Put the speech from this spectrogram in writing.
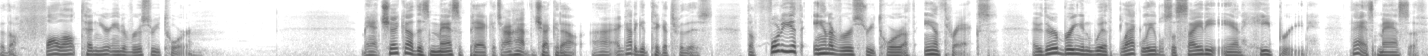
the Fallout 10 year anniversary tour. Man, check out this massive package. I have to check it out. I, I got to get tickets for this the 40th anniversary tour of Anthrax. They're bringing with Black Label Society and Hatebreed. That's massive.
